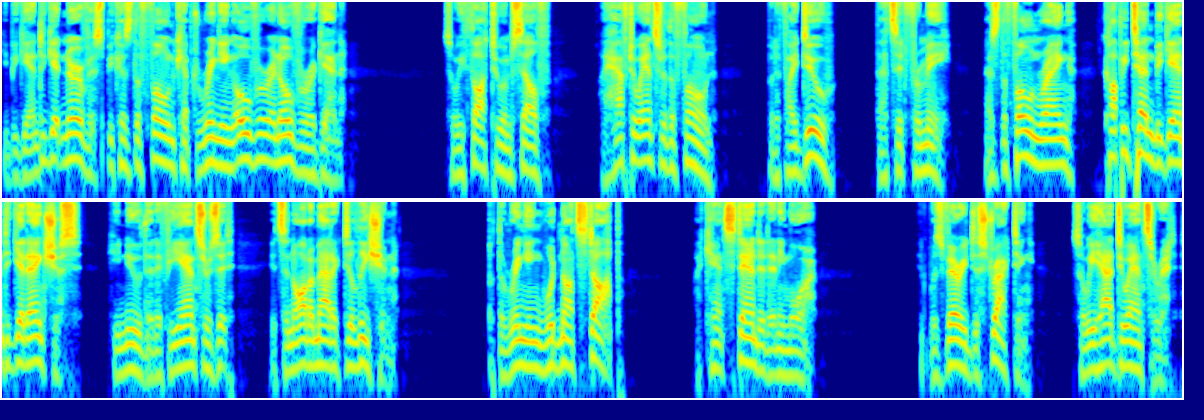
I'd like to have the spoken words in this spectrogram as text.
He began to get nervous because the phone kept ringing over and over again. So he thought to himself, I have to answer the phone, but if I do, that's it for me. As the phone rang, Copy 10 began to get anxious. He knew that if he answers it, it's an automatic deletion. But the ringing would not stop. I can't stand it anymore. It was very distracting, so he had to answer it.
